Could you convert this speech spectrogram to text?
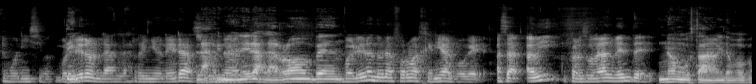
Es buenísima. Volvieron las, las riñoneras. las una- riñoneras la rompen. Volvieron de una forma genial, porque, o sea, a mí personalmente, No me gustaban a mí tampoco.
